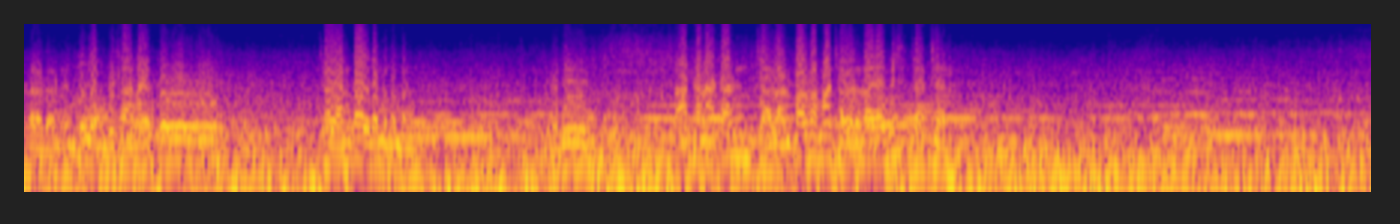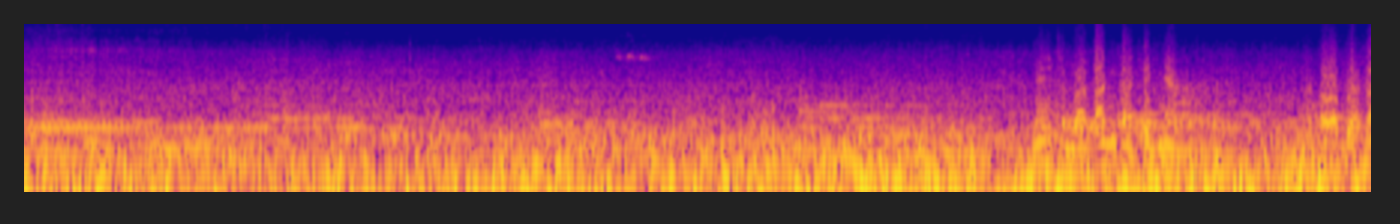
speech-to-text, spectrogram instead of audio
Nah, dan itu yang di sana itu jalan tol teman-teman jadi seakan-akan jalan tol sama jalan raya ini sejajar. Ini jembatan gadingnya. Atau biasa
